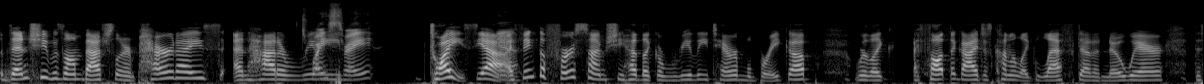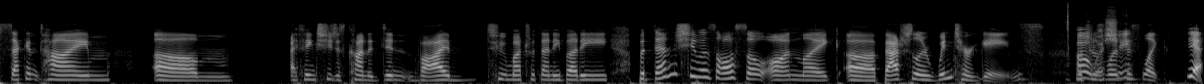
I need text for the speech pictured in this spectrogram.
then she was on Bachelor in Paradise and had a really twice, right? twice. Yeah. I think the first time she had like a really terrible breakup where like I thought the guy just kind of like left out of nowhere. The second time, um, I think she just kind of didn't vibe too much with anybody. But then she was also on like uh Bachelor Winter Games. Which Oh, was, was like she? this like yeah,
